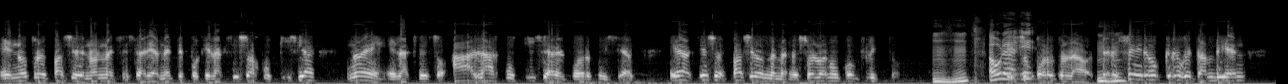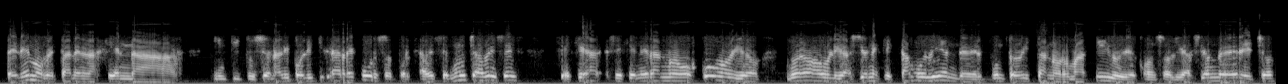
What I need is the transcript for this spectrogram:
en otro espacio que no necesariamente, porque el acceso a justicia no es el acceso a la justicia del Poder Judicial, es acceso a espacios donde me resuelvan un conflicto. Ahora, Eso eh, por otro lado. Tercero, creo que también tenemos que estar en la agenda institucional y política de recursos, porque a veces, muchas veces, se, generan nuevos códigos, nuevas obligaciones que están muy bien desde el punto de vista normativo y de consolidación de derechos,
